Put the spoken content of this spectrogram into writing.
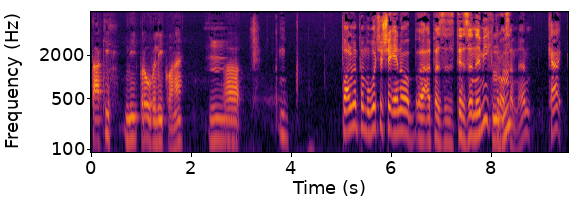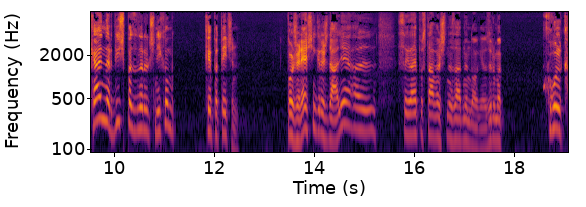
Takih ni prav veliko. Mm. Uh, Pa me pa mogoče še eno, ali pa za zanimih, mhm. prosim. Uh -huh. kaj, kaj narediš pa z naročnikom, ki je pa tečen? Požreš in greš dalje, ali se kdaj postaviš na zadnje noge? Oziroma, koliko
